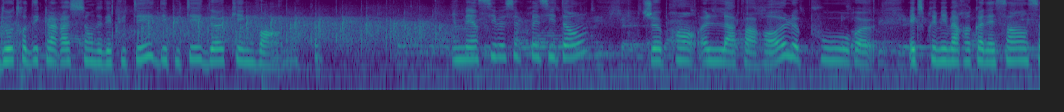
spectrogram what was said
D'autres déclarations de députés, député de King Vaughan. Merci, Monsieur le Président. Je prends la parole pour euh, exprimer ma reconnaissance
